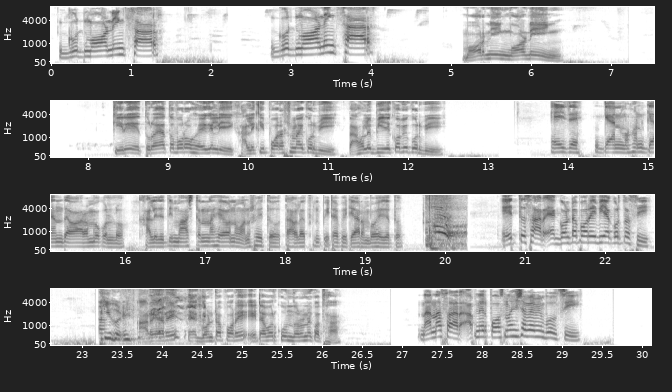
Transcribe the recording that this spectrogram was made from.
good morning sir good morning sir morning morning কিরে তোরা এত বড় হয়ে গেলি খালি কি পড়াশোনায় করবি? তাহলে বিয়ে কবে করবি? এই যে জ্ঞান মোহন জ্ঞান দেওয়া আরম্ভ করল। খালি যদি মাস্টার না হেওয়ানো মানুষ হইতো তাহলে এখন পিটাপিটি আরম্ভ হয়ে যেত। এই তো স্যার এক ঘণ্টা পরে বিয়ে করতেছি，আরে আরে এক ঘণ্টা পরে এটা আবার কোন ধরনের কথা? না না স্যার আপনার প্রশ্ন হিসাবে আমি বলছি।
